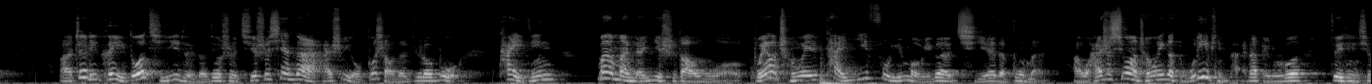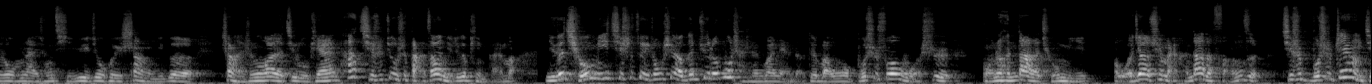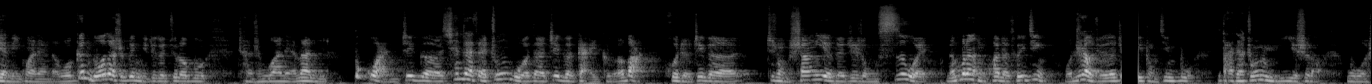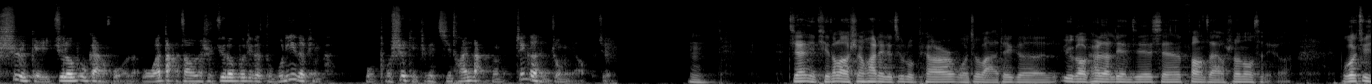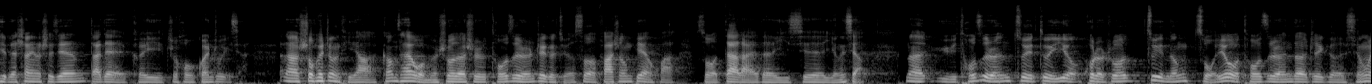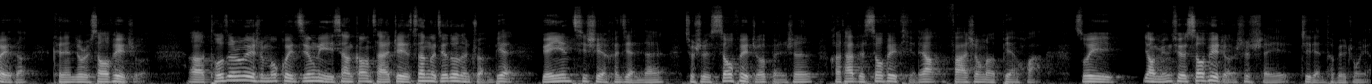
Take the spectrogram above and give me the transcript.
啊，这里可以多提一嘴的，就是其实现在还是有不少的俱乐部，他已经慢慢的意识到，我不要成为太依附于某一个企业的部门啊，我还是希望成为一个独立品牌。那比如说，最近其实我们奶熊体育就会上一个上海申花的纪录片，它其实就是打造你这个品牌嘛。你的球迷其实最终是要跟俱乐部产生关联的，对吧？我不是说我是广州恒大的球迷。我就要去买恒大的房子，其实不是这样建立关联的。我更多的是跟你这个俱乐部产生关联。那你不管这个现在在中国的这个改革吧，或者这个这种商业的这种思维能不能很快的推进，我至少觉得一种进步。就大家终于意识到，我是给俱乐部干活的，我打造的是俱乐部这个独立的品牌。我不是给这个集团打工的，这个很重要，我觉得。嗯，既然你提到了申花这个纪录片儿，我就把这个预告片的链接先放在 show notes 里了。不过具体的上映时间，大家也可以之后关注一下。那说回正题啊，刚才我们说的是投资人这个角色发生变化所带来的一些影响。那与投资人最对应，或者说最能左右投资人的这个行为的，肯定就是消费者。呃，投资人为什么会经历像刚才这三个阶段的转变？原因其实也很简单，就是消费者本身和他的消费体量发生了变化。所以要明确消费者是谁，这点特别重要。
